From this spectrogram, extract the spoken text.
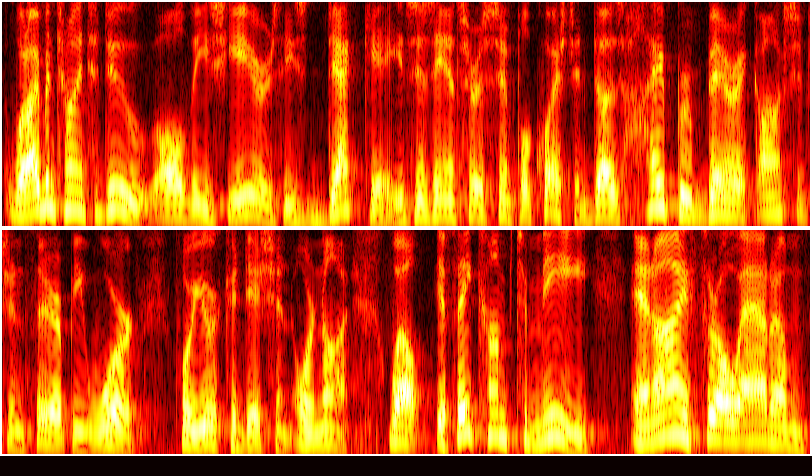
what I've been trying to do all these years, these decades, is answer a simple question Does hyperbaric oxygen therapy work for your condition or not? Well, if they come to me and I throw at them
